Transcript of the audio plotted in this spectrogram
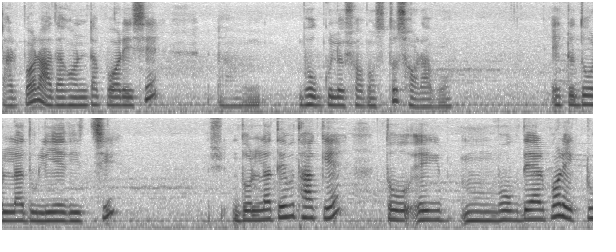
তারপর আধা ঘণ্টা পর এসে ভোগগুলো সমস্ত সরাবো। একটু দোল্লা দুলিয়ে দিচ্ছি। দোল্লাতেও থাকে, তো এই ভোগ দেওয়ার পর একটু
